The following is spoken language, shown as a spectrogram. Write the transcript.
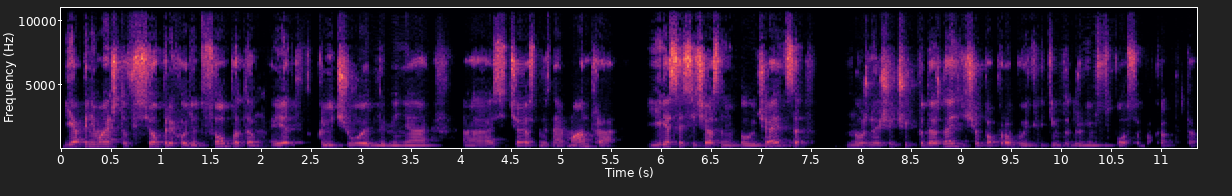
я понимаю, что все приходит с опытом, и это ключевое для меня э, сейчас, не знаю, мантра. Если сейчас не получается, нужно еще чуть подождать, еще попробовать каким-то другим способом. Как-то так.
